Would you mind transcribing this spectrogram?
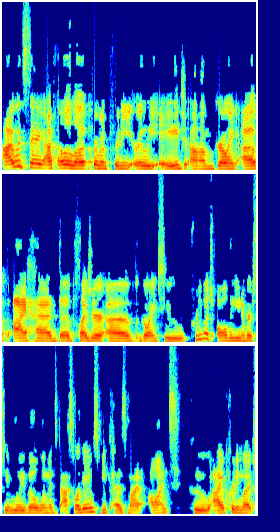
I would say I fell in love from a pretty early age. Um, growing up, I had the pleasure of going to pretty much all the University of Louisville women's basketball games because my aunt, who I pretty much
